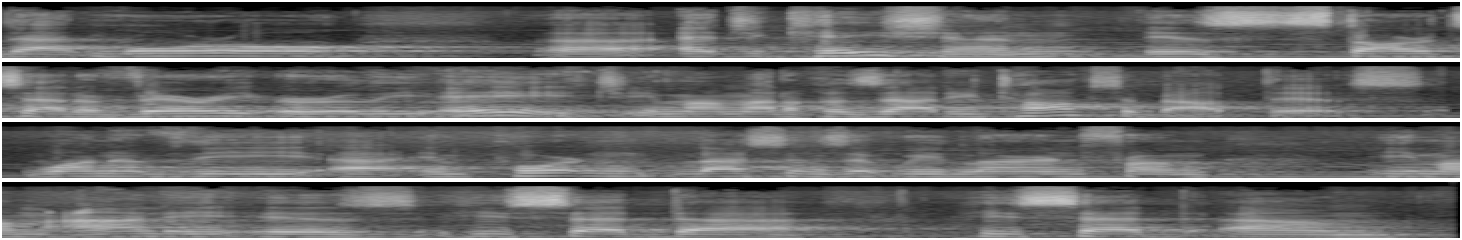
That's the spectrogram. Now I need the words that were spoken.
that moral uh, education is, starts at a very early age. Imam al Ghazali talks about this. One of the uh, important lessons that we learned from Imam Ali is he said, uh, he said, um,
